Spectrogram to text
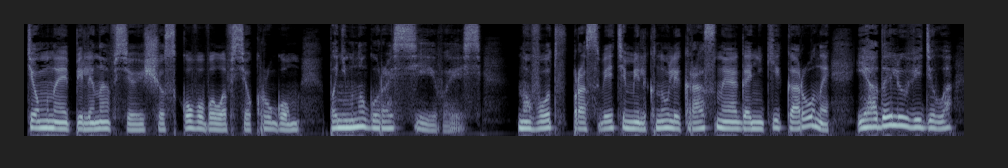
Темная пелена все еще сковывала все кругом, понемногу рассеиваясь. Но вот в просвете мелькнули красные огоньки короны, и Адель увидела —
